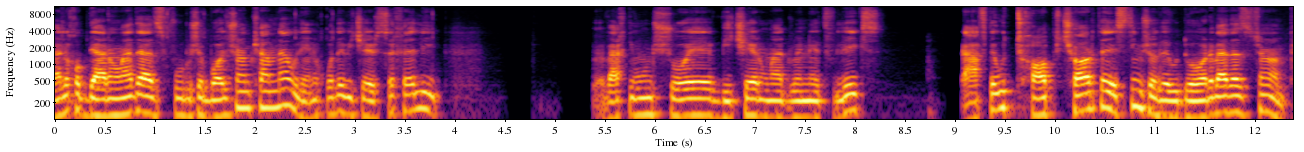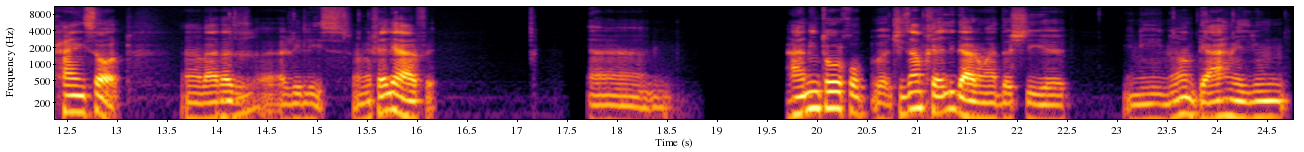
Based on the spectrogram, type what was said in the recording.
ولی خب درآمد از فروش بازیشون هم کم نبود یعنی خود Witcher 3 خیلی وقتی اون show Witcher اومد روی Netflix رفته بود تاپ چارت استیم شده بود دوباره بعد از چون پنج سال بعد از ریلیس یعنی خیلی حرفه. همینطور خب چیزم خیلی درآمد داشت دیگه. یعنی نمی‌دونم ده میلیون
